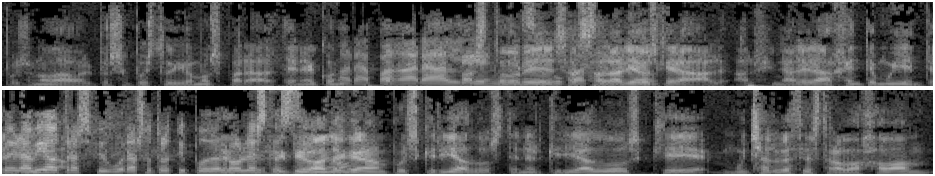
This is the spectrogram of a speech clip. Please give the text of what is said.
pues no daba el presupuesto, digamos, para tener con para pagar a pastores asalariados, que era, al, final era gente muy entendida. Pero había otras figuras, otro tipo de e, roles Efectivamente, que, que eran pues criados, tener criados que muchas veces trabajaban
